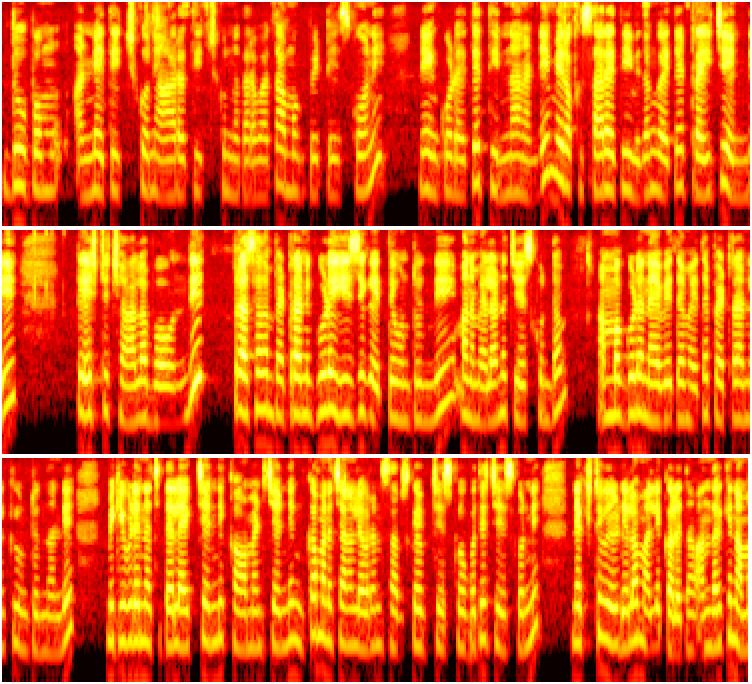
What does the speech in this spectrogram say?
ధూపము అన్నీ అయితే ఇచ్చుకొని ఆరతి ఇచ్చుకున్న తర్వాత అమ్మకు పెట్టేసుకొని నేను కూడా అయితే తిన్నానండి. మీరు ఒకసారి అయితే ఈ విధంగా అయితే ట్రై చేయండి. టేస్ట్ చాలా బాగుంది. ప్రసాదం పెట్టడానికి కూడా ఈజీగా అయితే ఉంటుంది. మనం ఎలానో చేసుకుంటాం. అమ్మకు కూడా నైవేద్యం అయితే పెట్టడానికి ఉంటుందండి. మీకు ఈ వీడియో నచ్చితే లైక్ చేయండి కామెంట్ చేయండి. ఇంకా మన ఛానల్ ఎవరైనా సబ్స్క్రైబ్ చేసుకోకపోతే చేసుకోండి. నెక్స్ట్ వీడియోలో మళ్ళీ కలుద్దాం. అందరికీ నమస్తే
